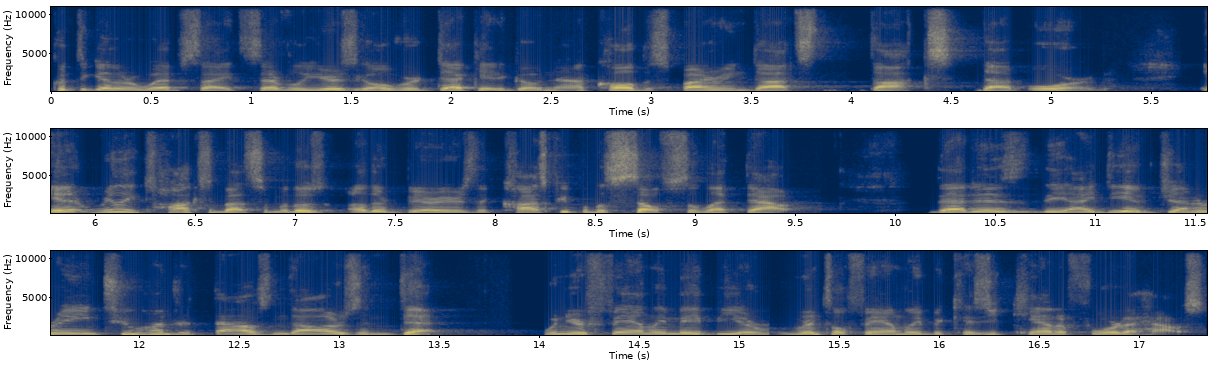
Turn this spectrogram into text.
put together a website several years ago, over a decade ago now, called aspiringdocs.org. And it really talks about some of those other barriers that cause people to self select out. That is the idea of generating $200,000 in debt when your family may be a rental family because you can't afford a house.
